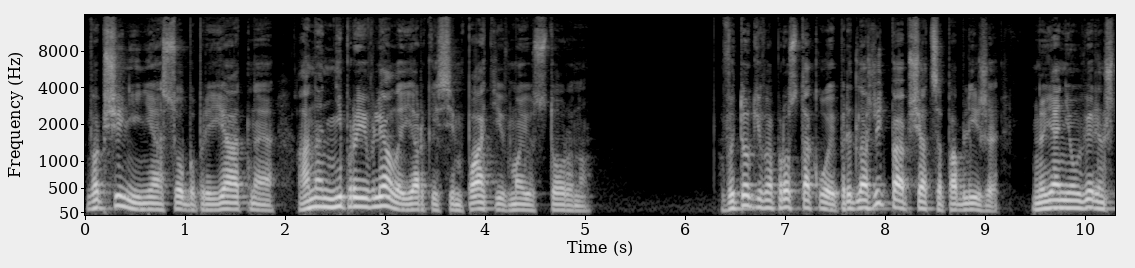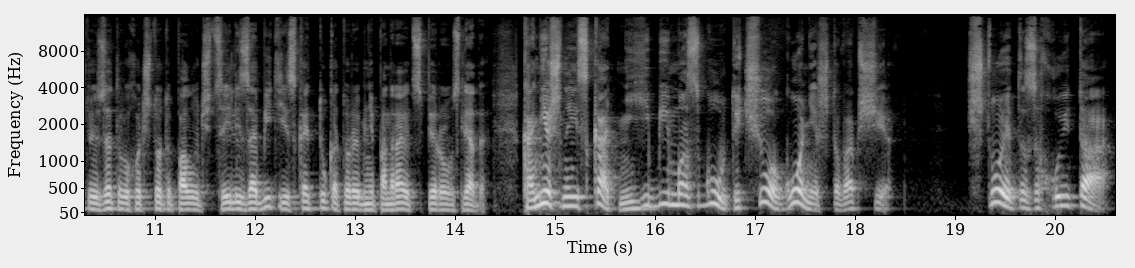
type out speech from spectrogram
В общении не особо приятная. Она не проявляла яркой симпатии в мою сторону. В итоге вопрос такой. Предложить пообщаться поближе – но я не уверен, что из этого хоть что-то получится. Или забить и искать ту, которая мне понравится с первого взгляда. Конечно, искать. Не еби мозгу. Ты чё гонишь-то вообще? Что это за хуета?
